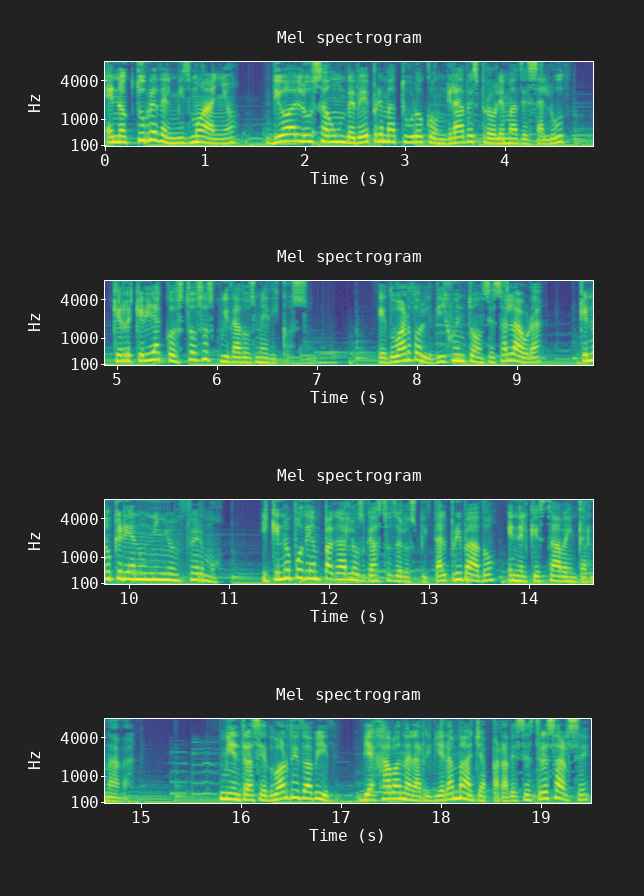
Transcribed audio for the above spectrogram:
En octubre del mismo año, dio a luz a un bebé prematuro con graves problemas de salud que requería costosos cuidados médicos. Eduardo le dijo entonces a Laura que no querían un niño enfermo y que no podían pagar los gastos del hospital privado en el que estaba internada. Mientras Eduardo y David viajaban a la Riviera Maya para desestresarse,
